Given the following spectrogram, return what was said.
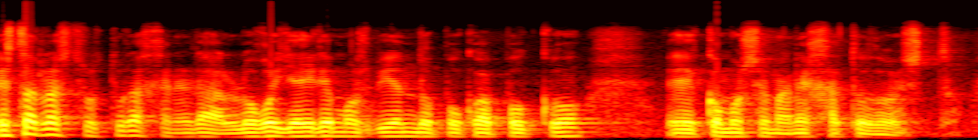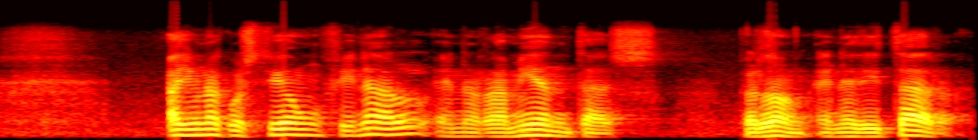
Esta es la estructura general, luego ya iremos viendo poco a poco eh, cómo se maneja todo esto. Hay una cuestión final en herramientas, perdón, en editar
